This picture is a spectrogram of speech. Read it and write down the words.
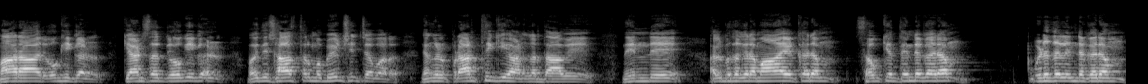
മാറാ രോഗികൾ ക്യാൻസർ രോഗികൾ വൈദ്യശാസ്ത്രം ഉപേക്ഷിച്ചവർ ഞങ്ങൾ പ്രാർത്ഥിക്കുകയാണ് കർത്താവേ. നിന്റെ അത്ഭുതകരമായ കരം സൗഖ്യത്തിന്റെ കരം വിടുതലിന്റെ കരം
